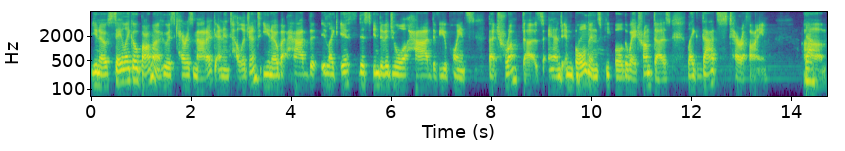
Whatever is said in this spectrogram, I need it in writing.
you know, say like Obama, who is charismatic and intelligent, you know, but had the like if this individual had the viewpoints that Trump does and emboldens people the way Trump does, like that's terrifying. Yeah. Um,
